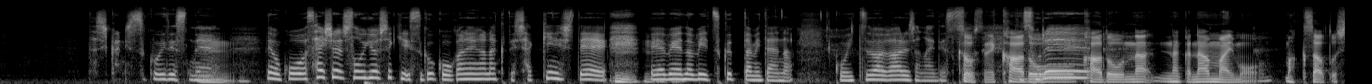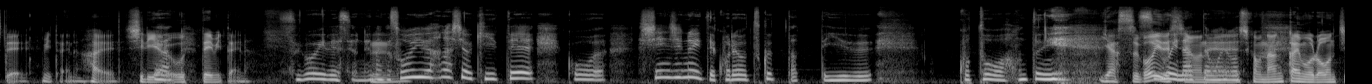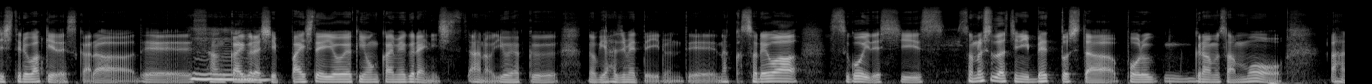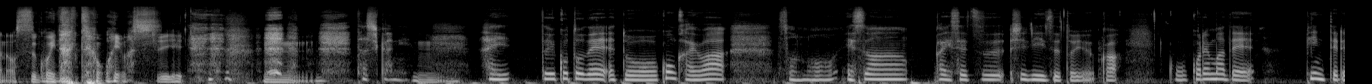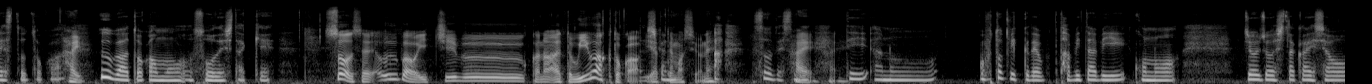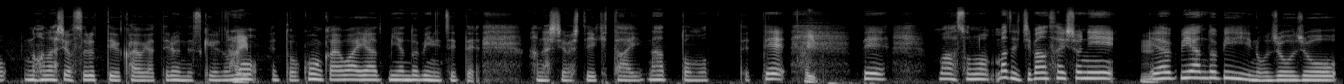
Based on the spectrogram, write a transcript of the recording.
確かにすごいですね、うん。でもこう最初創業初期すごくお金がなくて借金してうんうん Airbnb 作ったみたいなこう逸話があるじゃないですか。そうですね。カードをカードをななんか何枚もマックスアウトしてみたいな、はい、シリアルを売ってみたいな。すごいですよね、うん。なんかそういう話を聞いてこう信じ抜いてこれを作ったっていうことは本当にいやすごいですよね。しかも何回もローンチしてるわけですから。でうん。3回ぐらい失敗してようやく4回目ぐらいにあのようやく伸び始めているんでなんかそれはすごいですしその人たちにベットしたポール・グラムさんもあのすごいなって思いますし、確かに。うん。うんはい。ということで、えっと、今回はその S1 解説シリーズというかこうこれまでピンテレストとか、はい、ウーバーとかもそうでしたっけ？そうですね。ウーバーは一部かな？あと WeWork とかやってますよね。あそうですね、はいはい。であのオフトピックでたびたびこの上場した会社をの話をするっていう会をやってるんですけれども、はい。えっと、今回は Airbnb について話をしていきたいなと思っててはい。でまあそのまず一番最初にうん。Airbnb の上場、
